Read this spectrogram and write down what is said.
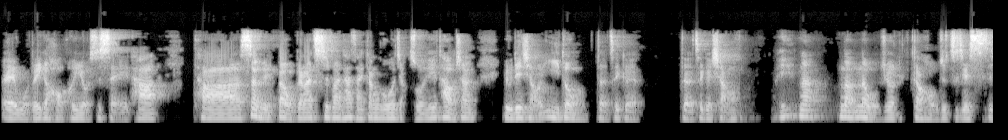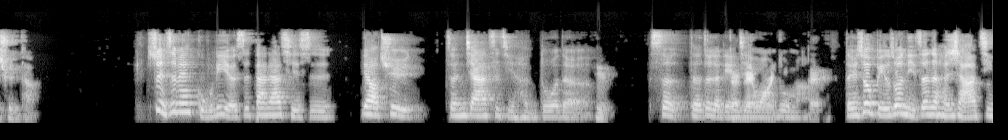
哎，我的一个好朋友是谁？他他上个礼拜我跟他吃饭，他才刚跟我讲说，诶，他好像有点想要异动的这个的这个想法。诶，那那那我就刚好我就直接私讯他。所以这边鼓励的是大家其实要去增加自己很多的嗯设的这个连接网络嘛。对，等于说，比如说你真的很想要进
